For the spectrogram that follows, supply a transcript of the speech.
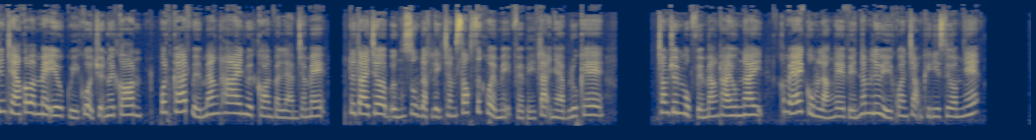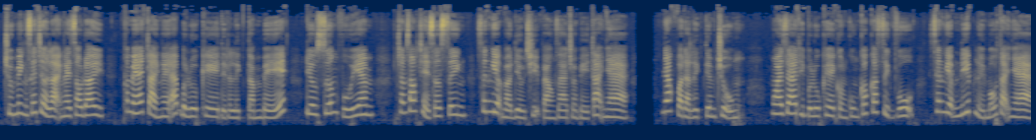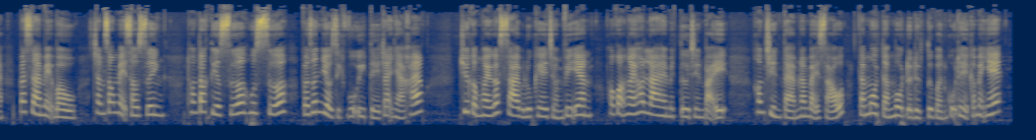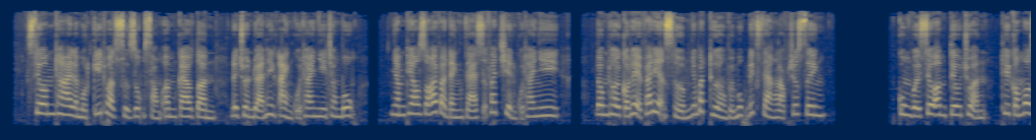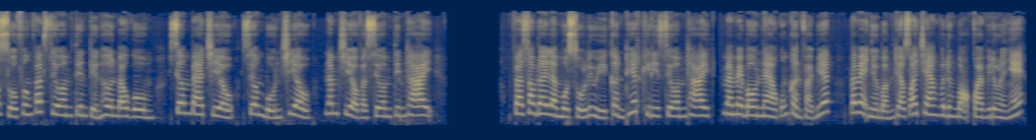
Xin chào các bà mẹ yêu quý của chuyện nuôi con, podcast về mang thai, nuôi con và làm cha mẹ, được tài trợ ứng dụng đặt lịch chăm sóc sức khỏe mẹ về bé tại nhà Bluecare. Trong chuyên mục về mang thai hôm nay, các mẹ hãy cùng lắng nghe về 5 lưu ý quan trọng khi đi siêu âm nhé. Chúng mình sẽ trở lại ngay sau đây. Các mẹ hãy tải ngay app Bluecare để đặt lịch tắm bé, điều dưỡng vú em, chăm sóc trẻ sơ sinh, xét nghiệm và điều trị vàng da cho bé tại nhà, nhắc và đặt lịch tiêm chủng. Ngoài ra thì Bluecare còn cung cấp các dịch vụ xét nghiệm níp lấy mẫu tại nhà, massage mẹ bầu, chăm sóc mẹ sau sinh, thông tắc tia sữa, hút sữa và rất nhiều dịch vụ y tế tại nhà khác. Truy cập ngay website bluecare.vn hoặc gọi ngay hotline 24 trên 7 098 576 8181 để được tư vấn cụ thể các mẹ nhé. Siêu âm thai là một kỹ thuật sử dụng sóng âm cao tần để chuẩn đoán hình ảnh của thai nhi trong bụng, nhằm theo dõi và đánh giá sự phát triển của thai nhi, đồng thời có thể phát hiện sớm những bất thường với mục đích sàng lọc trước sinh. Cùng với siêu âm tiêu chuẩn thì có một số phương pháp siêu âm tiên tiến hơn bao gồm siêu âm 3 chiều, siêu âm 4 chiều, 5 chiều và siêu âm tim thai. Và sau đây là một số lưu ý cần thiết khi đi siêu âm thai mà mẹ bầu nào cũng cần phải biết. Ba mẹ nhớ bấm theo dõi trang và đừng bỏ qua video này nhé.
